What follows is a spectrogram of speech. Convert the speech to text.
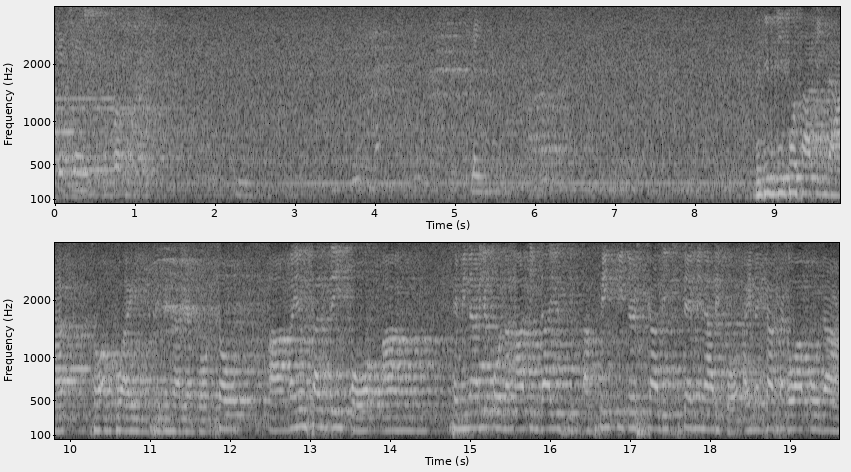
Brother Troy. Nagpe-play. Play. Good evening po sa ating lahat. So ako po ay seminaryan po. So ah, ngayong Sunday po, ang seminaryo po ng ating diocese, ang St. Peter's College Seminary po, ay nagsasagawa po ng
